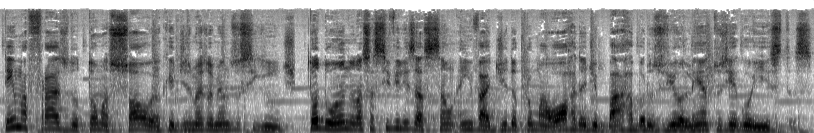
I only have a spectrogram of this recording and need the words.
Tem uma frase do Thomas Sowell que diz mais ou menos o seguinte: Todo ano nossa civilização é invadida por uma horda de bárbaros violentos e egoístas,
